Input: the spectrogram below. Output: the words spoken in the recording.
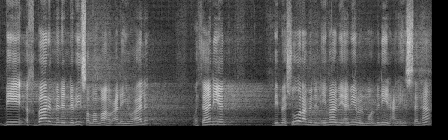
بإخبار من النبي صلى الله عليه وآله وثانيا بمشورة من الإمام أمير المؤمنين عليه السلام.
